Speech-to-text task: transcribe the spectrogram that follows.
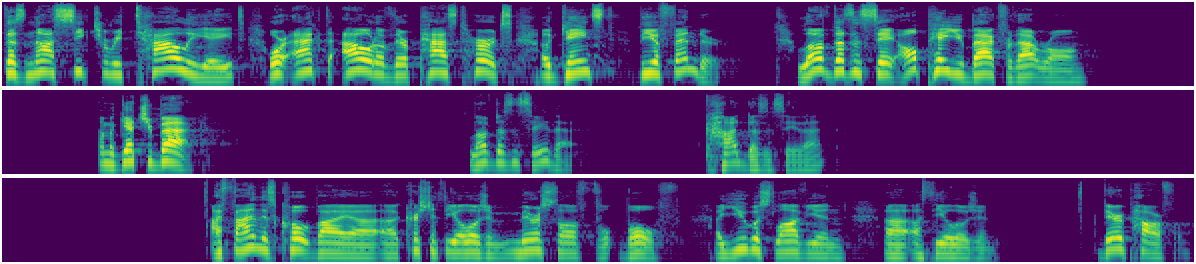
does not seek to retaliate or act out of their past hurts against the offender. Love doesn't say, I'll pay you back for that wrong. I'm going to get you back. Love doesn't say that. God doesn't say that. I find this quote by a, a Christian theologian, Miroslav Volf, a Yugoslavian uh, a theologian. Very powerful.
